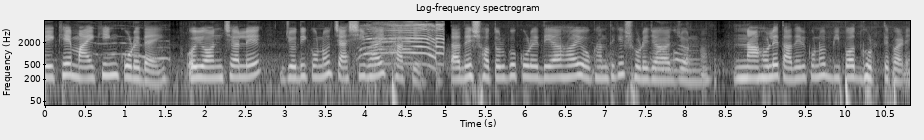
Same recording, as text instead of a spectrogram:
দেখে মাইকিং করে দেয়। ওই অঞ্চলে যদি কোনো চাষি ভাই থাকে তাদের সতর্ক করে দেওয়া হয় ওখান থেকে সরে যাওয়ার জন্য। না হলে তাদের কোনো বিপদ ঘটতে পারে।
